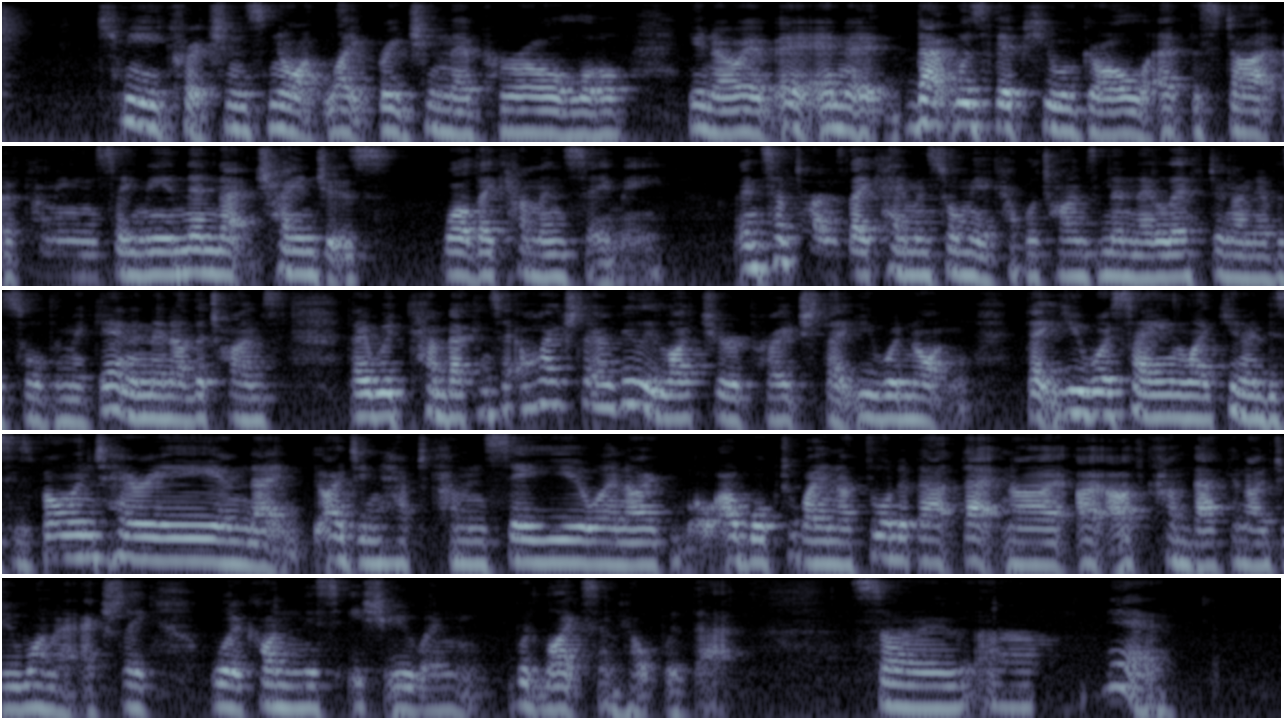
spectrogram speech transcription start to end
community corrections not like breaching their parole or you know and it, that was their pure goal at the start of coming and seeing me and then that changes while they come and see me and sometimes they came and saw me a couple of times and then they left and I never saw them again. And then other times they would come back and say, Oh, actually, I really liked your approach that you were not, that you were saying, like, you know, this is voluntary and that I didn't have to come and see you. And I, I walked away and I thought about that and I, I, I've come back and I do want to actually work on this issue and would like some help with that. So, um, yeah.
